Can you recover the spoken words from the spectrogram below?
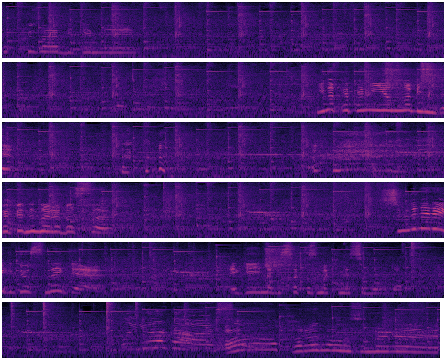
Çok güzel bir gemi. Yine Pepe'nin yanına bindim. Pepe'nin arabası. Şimdi nereye gidiyorsun Ege? Ege yine bir sakız makinesi buldu. Aa para lazım evet.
